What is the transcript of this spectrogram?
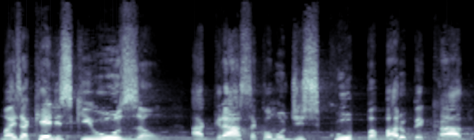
Mas aqueles que usam a graça como desculpa para o pecado,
